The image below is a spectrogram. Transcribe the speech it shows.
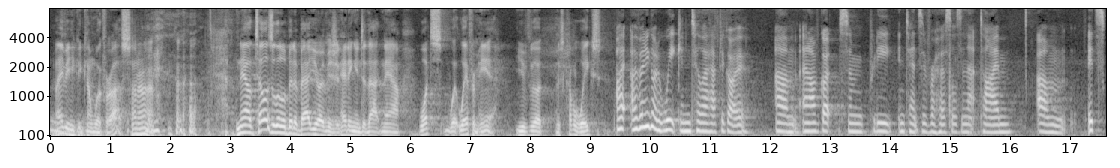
maybe he could come work for us. I don't know. now, tell us a little bit about Eurovision. Heading into that now, what's wh- where from here? You've got there's a couple of weeks. I, I've only got a week until I have to go, um, and I've got some pretty intensive rehearsals in that time. Um, it's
